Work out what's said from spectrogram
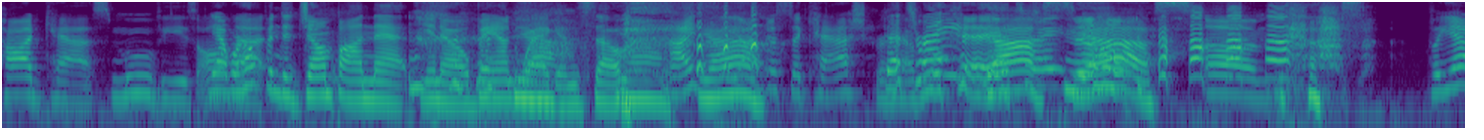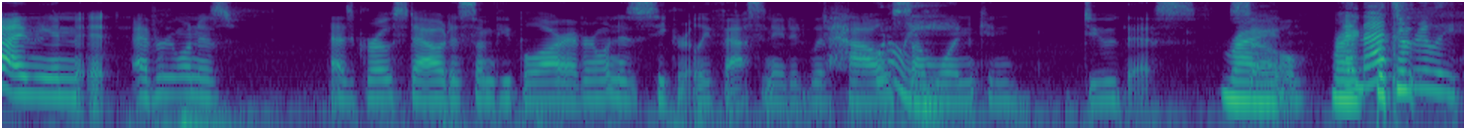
podcasts, movies, all yeah, we're that. hoping to jump on that, you know, bandwagon. So I see, yeah. I'm just a cash grab. That's right. Okay. That's Yes. right. Yes. Um, yes. but yeah, I mean, it, everyone is as grossed out as some people are. Everyone is secretly fascinated with how Totally. someone can do this. Right. So, Right. and that's because really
